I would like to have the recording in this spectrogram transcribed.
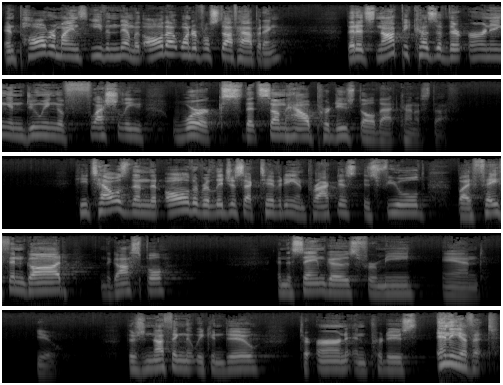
And Paul reminds even them, with all that wonderful stuff happening, that it's not because of their earning and doing of fleshly works that somehow produced all that kind of stuff. He tells them that all the religious activity and practice is fueled by faith in God and the gospel. And the same goes for me and you. There's nothing that we can do to earn and produce any of it.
